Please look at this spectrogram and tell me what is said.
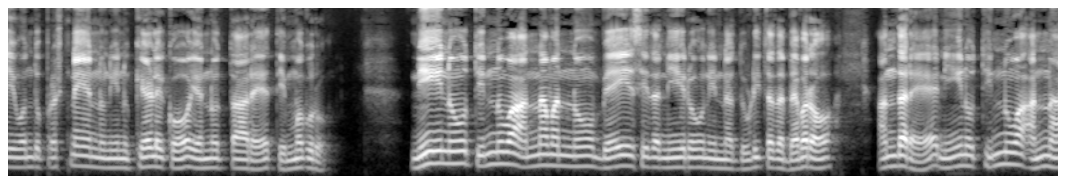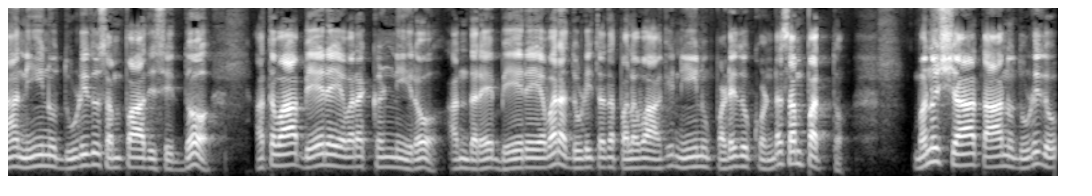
ಈ ಒಂದು ಪ್ರಶ್ನೆಯನ್ನು ನೀನು ಕೇಳಿಕೋ ಎನ್ನುತ್ತಾರೆ ತಿಮ್ಮಗುರು. ನೀನು ತಿನ್ನುವ ಅನ್ನವನ್ನು ಬೇಯಿಸಿದ ನೀರು ನಿನ್ನ ದುಡಿತದ ಬೆವರೋ ಅಂದರೆ ನೀನು ತಿನ್ನುವ ಅನ್ನ ನೀನು ದುಡಿದು ಸಂಪಾದಿಸಿದ್ದೋ ಅಥವಾ ಬೇರೆಯವರ ಕಣ್ಣೀರೋ, ಅಂದರೆ ಬೇರೆಯವರ ದುಡಿತದ ಫಲವಾಗಿ ನೀನು ಪಡೆದುಕೊಂಡ ಸಂಪತ್ತು. ಮನುಷ್ಯ ತಾನು ದುಡಿದು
